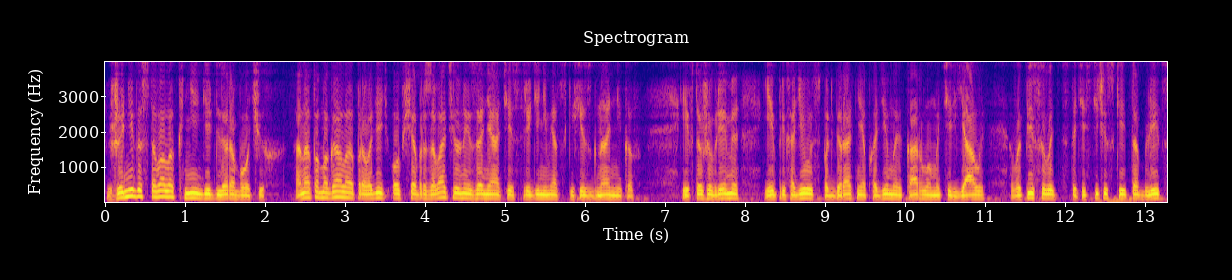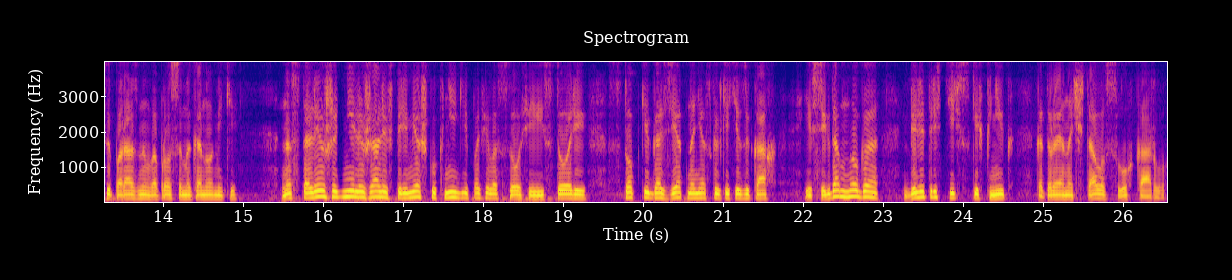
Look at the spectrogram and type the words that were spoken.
Жени доставала книги для рабочих. Она помогала проводить общеобразовательные занятия среди немецких изгнанников — и в то же время ей приходилось подбирать необходимые Карлу материалы, выписывать статистические таблицы по разным вопросам экономики. На столе же дни лежали вперемешку книги по философии, истории, стопки газет на нескольких языках и всегда много билетристических книг, которые она читала вслух Карлу.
